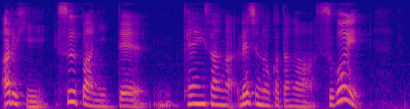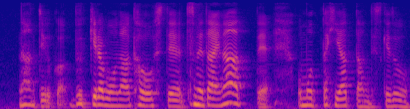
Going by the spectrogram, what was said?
ある日スーパーに行って店員さんがレジの方がすごい何て言うかぶっきらぼうな顔をして冷たいなって思った日あったんですけど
